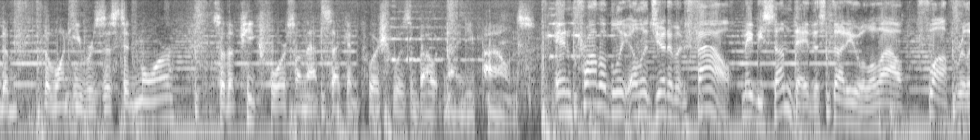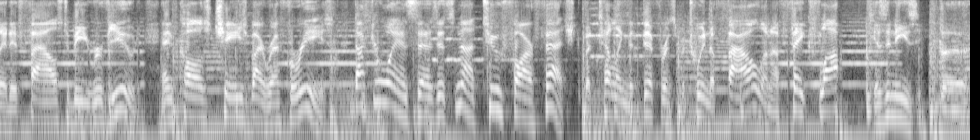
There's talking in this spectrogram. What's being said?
the, the one he resisted more. So the peak force on that second push was about 90 pounds. And probably probably a legitimate foul. Maybe someday the study will allow flop-related fouls to be reviewed and calls changed by referees. Dr. Weyand says it's not too far-fetched, but telling the difference between a foul and a fake flop isn't easy. The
